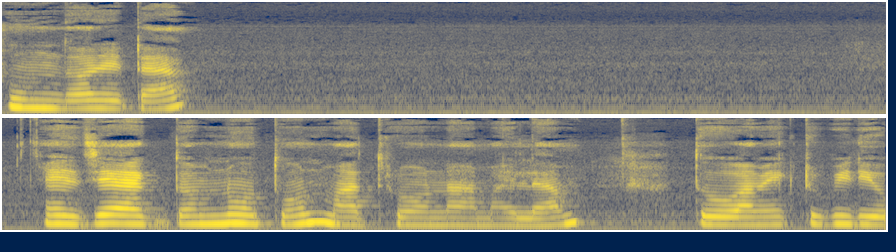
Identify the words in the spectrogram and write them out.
সুন্দর এটা। এই যে একদম নতুন, মাত্র নামাইলাম। তো আমি একটু ভিডিও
